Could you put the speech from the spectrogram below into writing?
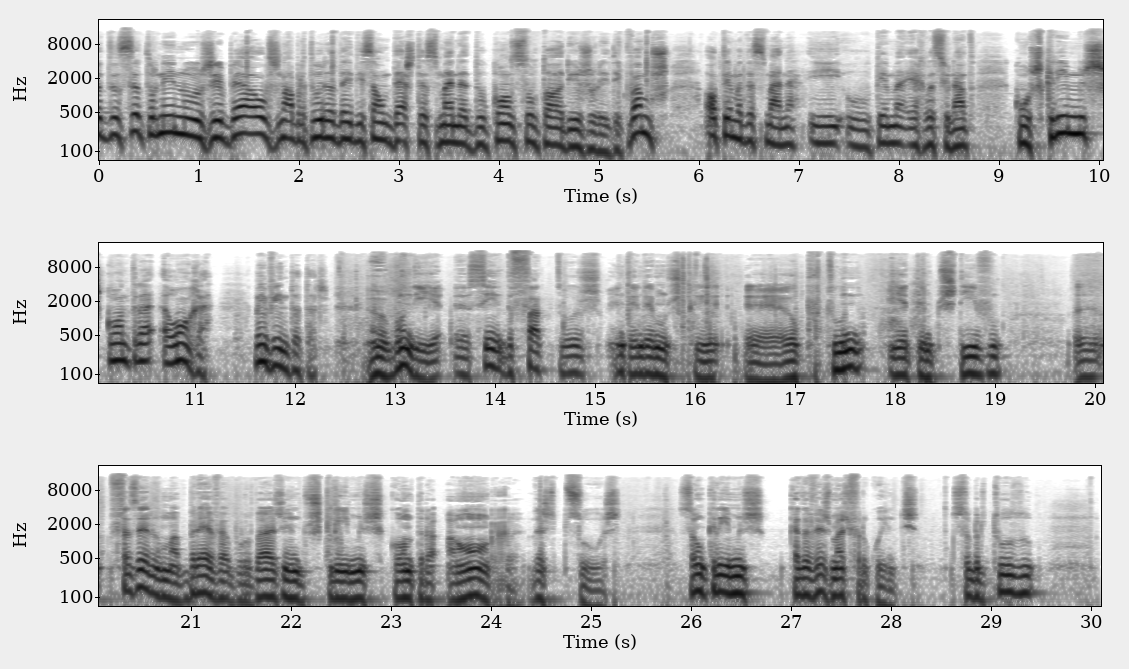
De Saturnino Gibeles na abertura da edição desta semana do Consultório Jurídico. Vamos ao tema da semana e o tema é relacionado com os crimes contra a honra. Bem-vindo, doutor. Uh, Bom dia. Uh, Sim, de facto, hoje entendemos que é oportuno e é tempestivo fazer uma breve abordagem dos crimes contra a honra das pessoas. São crimes cada vez mais frequentes, sobretudo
